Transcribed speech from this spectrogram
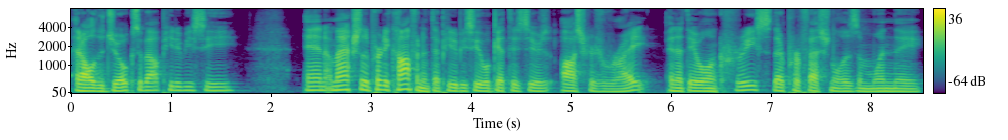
at all the jokes about PwC. And I'm actually pretty confident that PwC will get this year's Oscars right and that they will increase their professionalism when they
